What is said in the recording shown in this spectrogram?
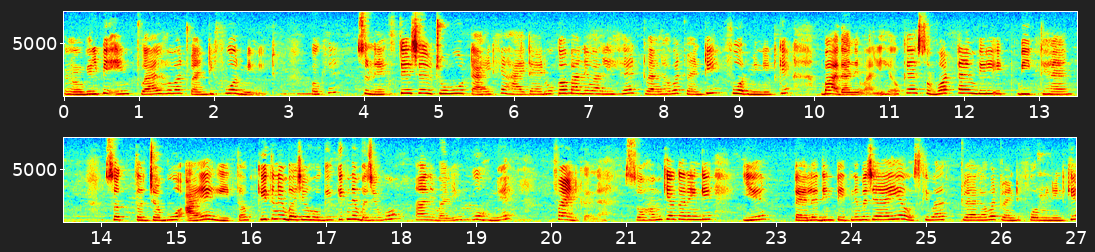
will be in twelve hour twenty four minute okay so next day से जो वो टाइड है हाई टाइड वो कब आने वाली है? Twelve hour twenty four minute के बाद आने वाली है। Okay so what time will it be then so तो जब वो आएगी तब कितने बजे होगी? कितने बजे वो आने वाली वो हमें फाइंड करना है। सो so, हम क्या करेंगे? ये पहले दिन पे इतने बजे आई है, उसके बाद twelve hour twenty four minute के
